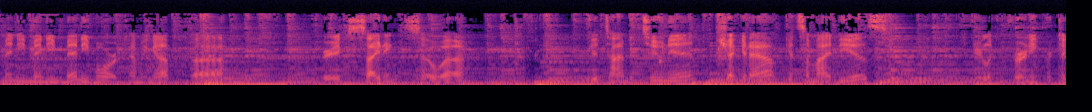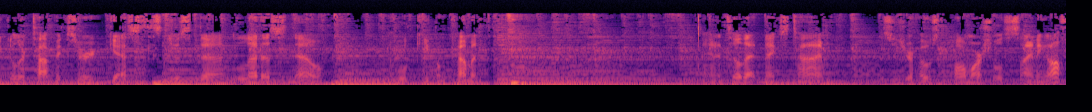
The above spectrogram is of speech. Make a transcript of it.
many, many, many more coming up. Uh, very exciting. So, uh, good time to tune in, check it out, get some ideas. If you're looking for any particular topics or guests, just uh, let us know and we'll keep them coming. And until that next time, This is your host, Paul Marshall, signing off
